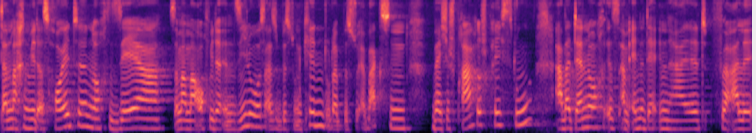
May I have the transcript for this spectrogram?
dann machen wir das heute noch sehr, sagen wir mal, auch wieder in Silos. Also bist du ein Kind oder bist du erwachsen? Welche Sprache sprichst du. Aber dennoch ist am Ende der Inhalt für alle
